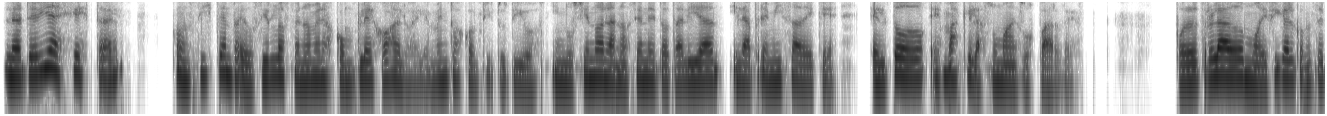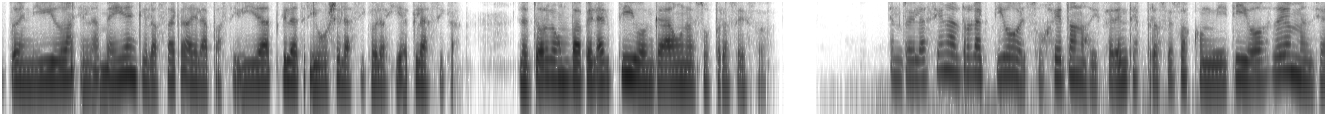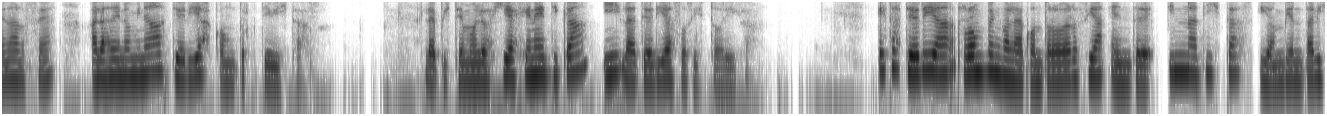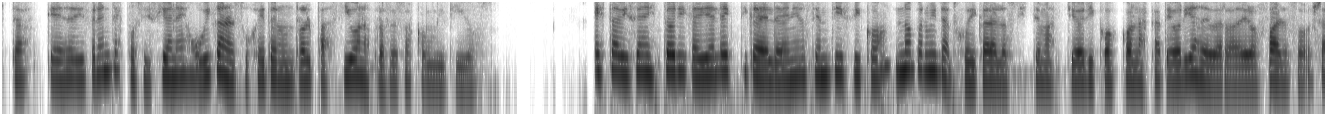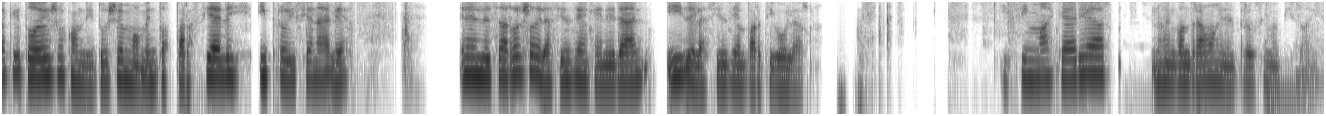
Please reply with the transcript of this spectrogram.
La teoría de Gestalt consiste en reducir los fenómenos complejos a los elementos constitutivos, induciendo la noción de totalidad y la premisa de que el todo es más que la suma de sus partes. Por otro lado, modifica el concepto de individuo en la medida en que lo saca de la pasividad que le atribuye la psicología clásica. Le otorga un papel activo en cada uno de sus procesos. En relación al rol activo del sujeto en los diferentes procesos cognitivos, deben mencionarse a las denominadas teorías constructivistas, la epistemología genética y la teoría sociohistórica. Estas teorías rompen con la controversia entre innatistas y ambientalistas que desde diferentes posiciones ubican al sujeto en un rol pasivo en los procesos cognitivos. Esta visión histórica y dialéctica del devenir científico no permite adjudicar a los sistemas teóricos con las categorías de verdadero o falso, ya que todos ellos constituyen momentos parciales y provisionales en el desarrollo de la ciencia en general y de la ciencia en particular. Y sin más que agregar, nos encontramos en el próximo episodio.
